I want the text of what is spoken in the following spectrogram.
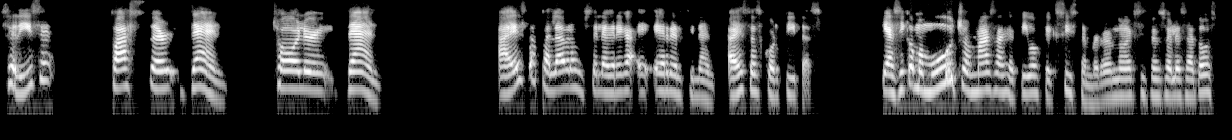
se dice faster than, taller than. A estas palabras usted le agrega ER al final, a estas cortitas. Y así como muchos más adjetivos que existen, ¿verdad? No existen solo esas dos,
